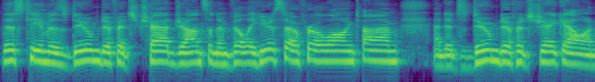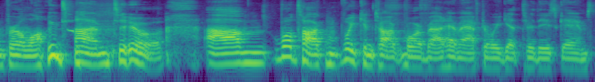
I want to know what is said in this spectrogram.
This team is doomed if it's Chad Johnson and Ville Husso for a long time, and it's doomed if it's Jake Allen for a long time too. Um, we'll talk. We can talk more about him after we get through these games.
